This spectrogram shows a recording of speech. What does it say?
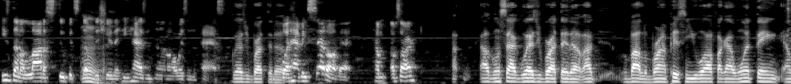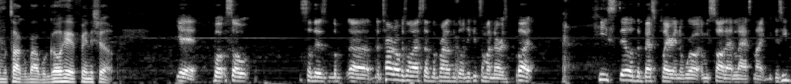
He's done a lot of stupid stuff mm. this year that he hasn't done always in the past. Glad you brought that up. But having said all that, I'm, I'm sorry. I, I, was gonna say I'm glad you brought that up. I, about LeBron pissing you off. I got one thing I'm gonna talk about, but go ahead, finish up. Yeah, but so so there's uh, the turnovers and all that stuff LeBron's been doing. He gets on my nerves, but he's still the best player in the world, and we saw that last night because he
